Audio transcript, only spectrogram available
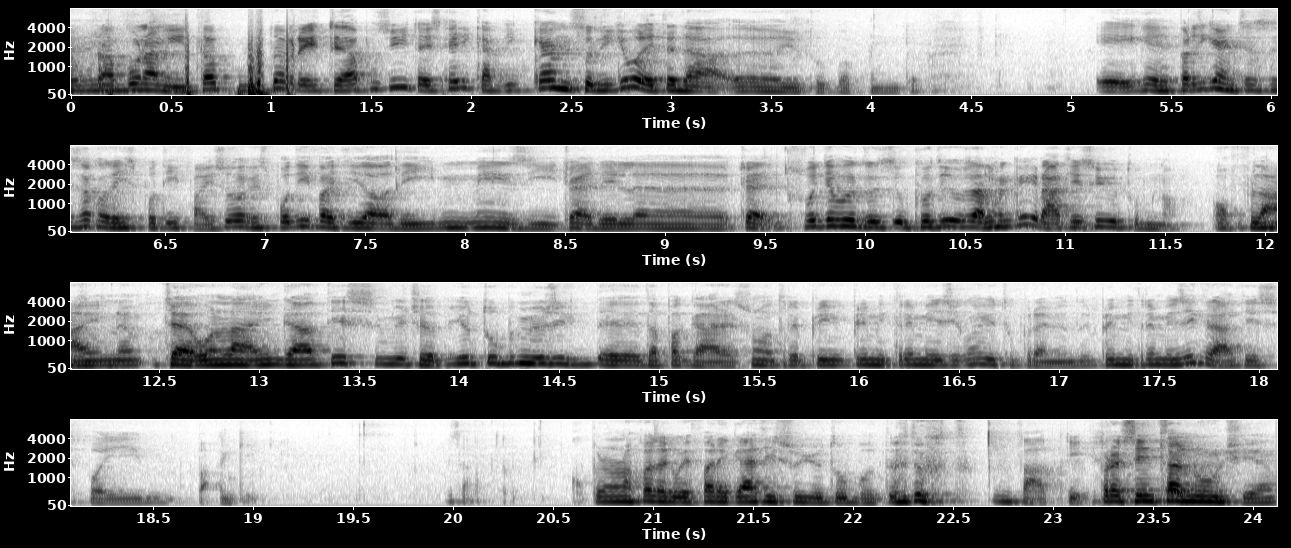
un abbonamento, appunto, avrete la possibilità di scaricarvi canzoni che volete da eh, YouTube, appunto. E che è praticamente la stessa cosa di Spotify, solo che Spotify ti dava dei mesi, cioè del... Cioè, Spotify potevi usarlo anche gratis e YouTube no. Offline, cioè online gratis, invece YouTube Music è da pagare, sono tre primi, primi tre mesi con YouTube Premium, i primi tre mesi gratis, poi paghi. Esatto. Per una cosa che vuoi fare gratis su YouTube oltretutto. Infatti. Però senza annunci, eh.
